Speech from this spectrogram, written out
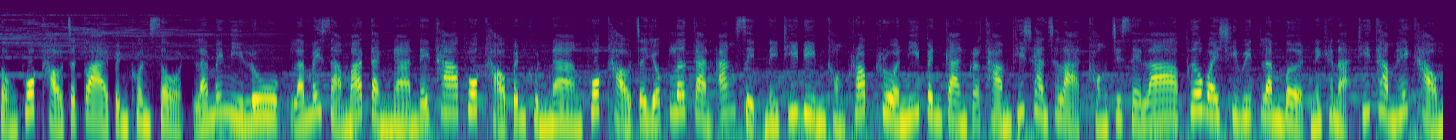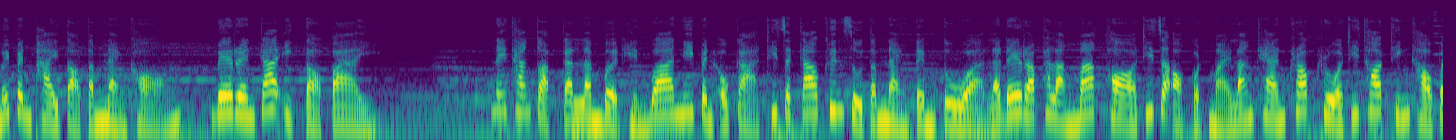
สงฆ์พวกเขาจะกลายเป็นคนโสด และไม่มีลูก และไม่สามารถแต่งงานได้ถ้าพวกเขาเป็นขุนนาง พวกเขาจะยกเลิกการอ้างสิทธิ์ในที่ดินของครอบครัวนี้เป็นการกระทำที่ชาญฉลาดของจิเซล่าเพื่อไว้ชีวิตลัมเบิร์ตในขณะที่ทำให้เขาไม่เป็นภัยต่อตำแหน่งของเบเรนกาอีกต่อไป ในทางกลับกันแลมเบิร์ตเห็นว่านี่เป็นโอกาสที่จะก้าวขึ้นสู่ตำแหน่งเต็มตัว และได้รับพลังมากพอที่จะออกกฎหมายล้างแค้นครอบครัวที่ทอดทิ้งเขาไป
